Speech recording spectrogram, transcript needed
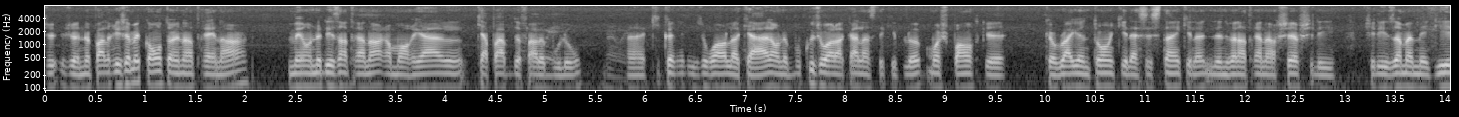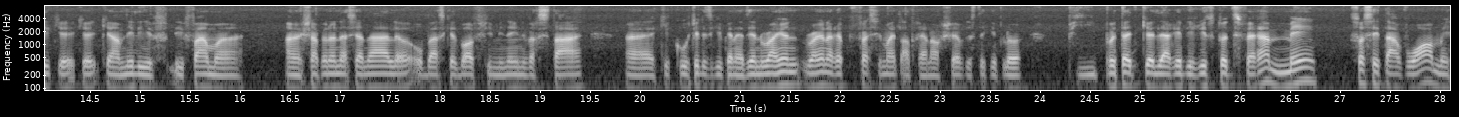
je, ne parlerai jamais contre un entraîneur, mais on a des entraîneurs à Montréal capables de faire le boulot, ben qui connaissent les joueurs locaux. On a beaucoup de joueurs locaux dans cette équipe-là. Moi, je pense que, que Ryan Thorne, qui est l'assistant, qui est le nouvel entraîneur-chef chez les, les hommes à McGill qui, a amené les, femmes à, un championnat national au basketball féminin universitaire, euh, qui est coaché des équipes canadiennes. Ryan, Ryan aurait pu facilement être l'entraîneur-chef de cette équipe-là. Puis peut-être qu'il aurait des résultats différents, mais ça, c'est à voir. Mais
